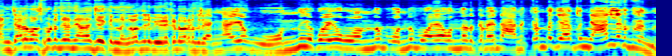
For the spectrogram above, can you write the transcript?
അഞ്ചാറ് പാസ്പോർട്ട് ഞാൻ ഞാൻ ചോദിക്കുന്നത്? നിങ്ങൾ എന്തിനാ വീരക്കട പറയുന്നത് ചെങ്ങായി ഒന്ന് പോയി ഒന്ന് ഒന്ന് പോയാൽ ഒന്ന് എടുക്കണേന്റെ അനക്കെന്താ ചേർത്ത് ഞാനല്ലേ എടുക്കണെന്ന്?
